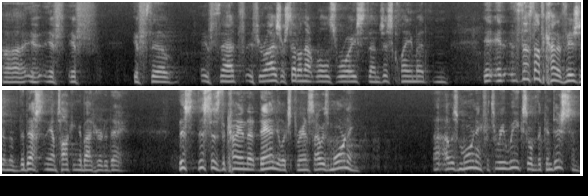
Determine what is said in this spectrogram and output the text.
Uh, if, if, if, the, if, that, if your eyes are set on that Rolls Royce, then just claim it. It, it that's not the kind of vision of the destiny I'm talking about here today. This, this is the kind that Daniel experienced. I was mourning. I was mourning for three weeks over the condition.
